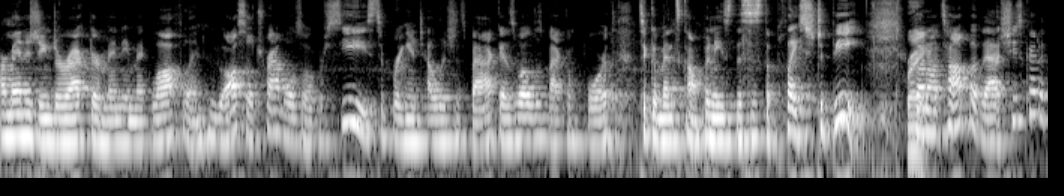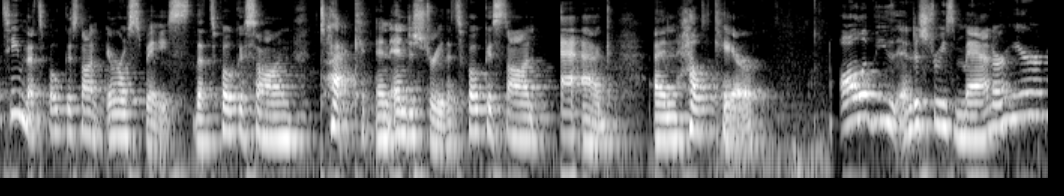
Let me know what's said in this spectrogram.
our managing director, Mindy McLaughlin, who also travels overseas to bring intelligence back as well as back and forth to convince companies this is the place to be. Right. But on top of that, she's got a team that's focused on aerospace, that's focused on tech and industry, that's focused on ag and healthcare. All of these industries matter here.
